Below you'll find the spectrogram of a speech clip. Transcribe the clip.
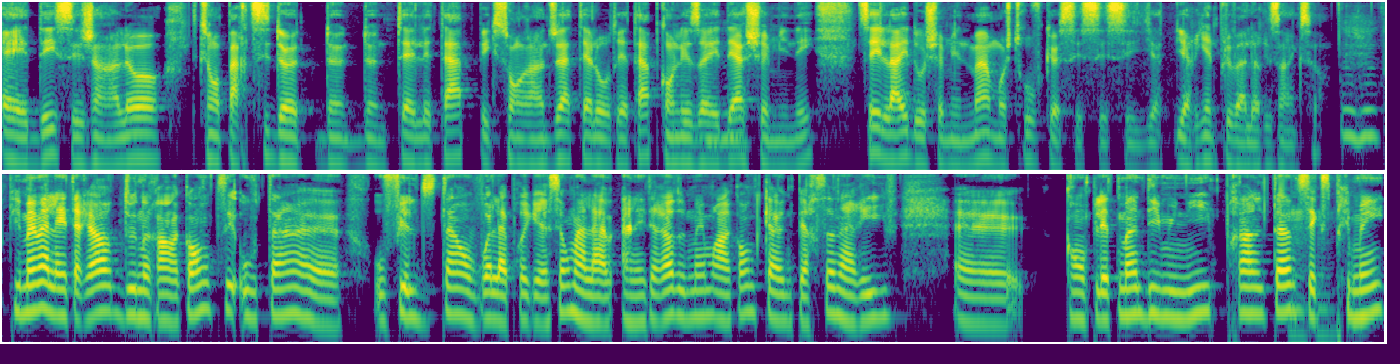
aidé ces gens-là qui sont partis d'une telle étape et qui sont rendus à telle autre étape, qu'on les a aidés à cheminer. Tu sais, l'aide au cheminement, moi, je trouve que c'est il n'y a, rien de plus valorisant que ça. Puis même à l'intérieur d'une rencontre, tu sais, autant euh, au fil du temps, on voit la progression, mais à la- à l'intérieur d'une même rencontre, quand une personne arrive euh, complètement démunie, prend le temps de s'exprimer,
